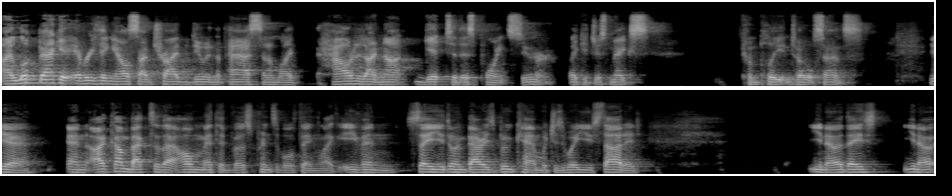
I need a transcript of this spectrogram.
I look back at everything else I've tried to do in the past and I'm like, how did I not get to this point sooner? Like it just makes complete and total sense. Yeah and I come back to that whole method versus principle thing. Like even say you're doing Barry's boot camp, which is where you started. You know, they, you know,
